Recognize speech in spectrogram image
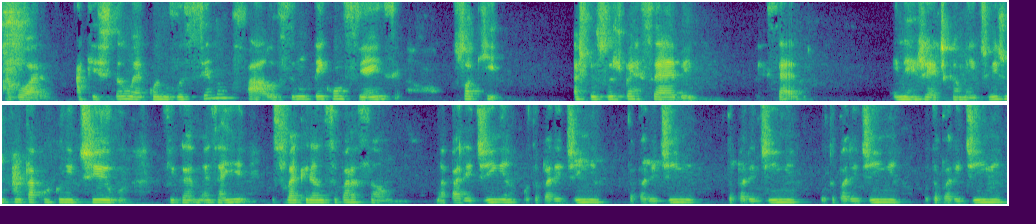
Agora, a questão é quando você não fala, você não tem consciência, só que as pessoas percebem, percebem energeticamente, mesmo que não está cognitivo, fica, mas aí isso vai criando separação. Uma paredinha, outra paredinha, outra paredinha, outra paredinha, outra paredinha, outra paredinha,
